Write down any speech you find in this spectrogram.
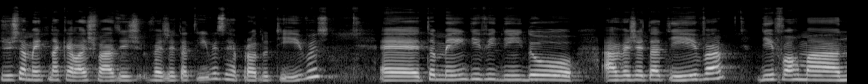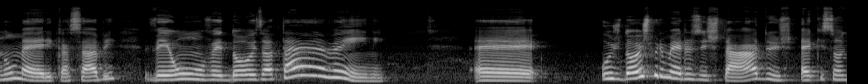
justamente naquelas fases vegetativas e reprodutivas é, também dividindo a vegetativa de forma numérica, sabe? V1, V2 até Vn. É, os dois primeiros estados é que são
